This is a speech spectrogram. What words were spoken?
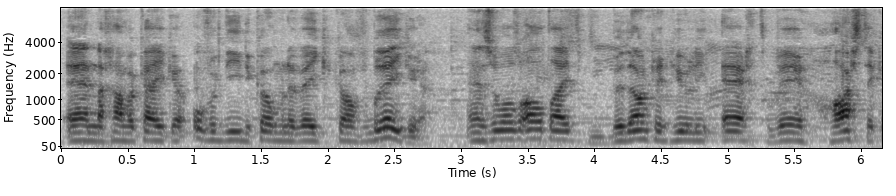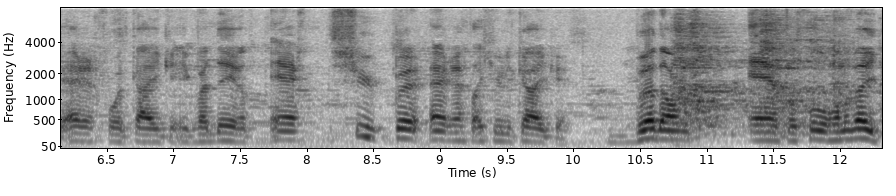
En dan gaan we kijken of ik die de komende weken kan verbreken. En zoals altijd bedank ik jullie echt weer hartstikke erg voor het kijken. Ik waardeer het echt super erg dat jullie kijken. Bedankt en tot volgende week.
